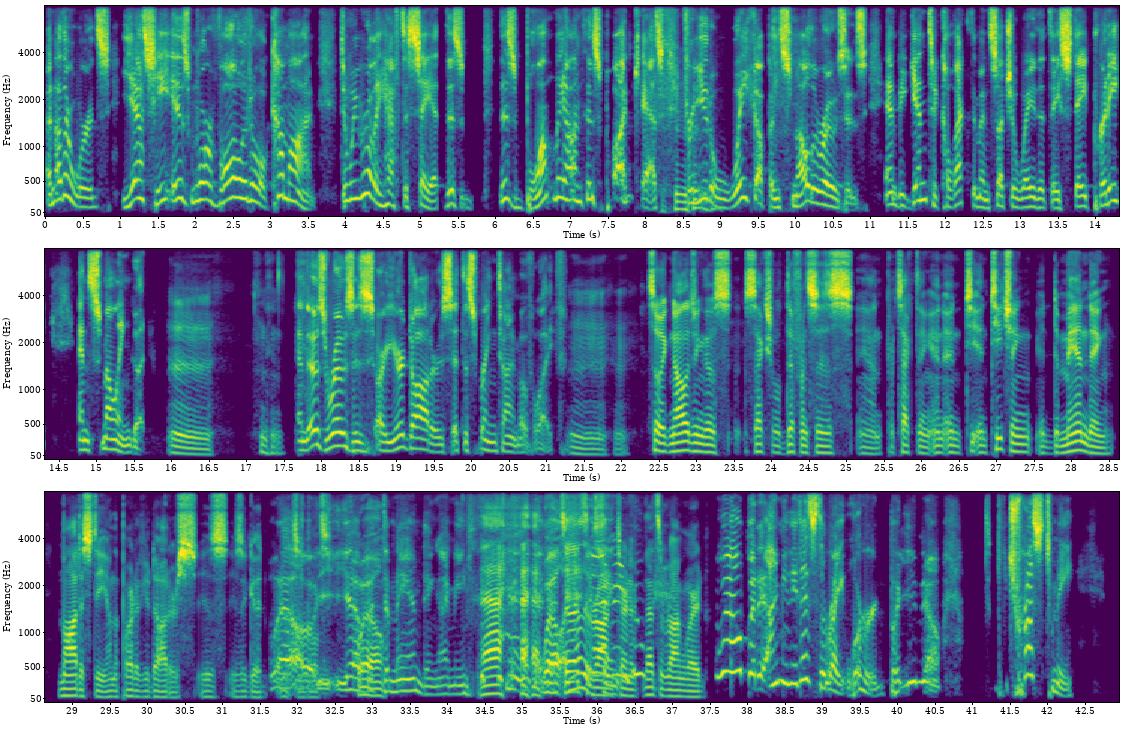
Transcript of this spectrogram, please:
In other words, yes, he is more volatile. Come on. Do we really have to say it this this bluntly on this podcast for you to wake up and smell the roses and begin to collect them in such a way that they stay pretty and smelling good? Mm. And those roses are your daughters at the springtime of life. Mhm. So acknowledging those sexual differences and protecting and and, te- and teaching and demanding modesty on the part of your daughters is is a good. Well, bolts. yeah, Well- but demanding. I mean, well, Well, so that's the another wrong thing- turn. Of, that's the wrong word. well, but I mean, it is the right word. But you know, trust me,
